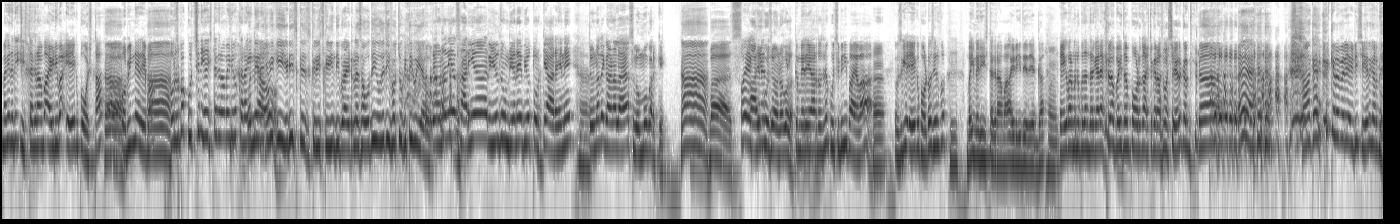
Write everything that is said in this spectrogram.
ਮੈਂ ਕਿ ਤੇਰੀ ਇੰਸਟਾਗ੍ਰam ਆਈਡੀ ਬਾ ਇੱਕ ਪੋਸਟ ਆ ਉਹ ਵੀ ਨੇਰੇ ਬਾ ਔਰ ਉਸ ਬਾ ਕੁਝ ਨਹੀਂ ਹੈ ਇੰਸਟਾਗ੍ਰam ਆਈਡੀ ਬਾ ਕਰਾਈ ਕਿਆ ਉਹ ਵੀ ਕੀ ਜਿਹੜੀ ਸਕਰੀਨ ਦੀ ਬ੍ਰਾਈਟਨੈਸ ਆ ਉਹਦੀ ਉਹਦੇ ਚ ਫੋਟੋ ਖਿੱਚੀ ਹੋਈ ਆ ਉਹ। ਤੇ ਉਹਨਾਂ ਦੀਆਂ ਸਾਰੀਆਂ ਰੀਲਸ ਹੁੰਦੀਆਂ ਨੇ ਵੀ ਉਹ ਤੁਰ ਕੇ ਆ ਰਹੇ ਨੇ ਤੇ ਉਹਨਾਂ ਤੇ ਗਾਣਾ ਲਾਇਆ ਸਲੋਮੋ ਕਰਕੇ। ਹਾਂ ਬਸ ओए, एक ਆਹੀ ने- ਕੁਝ ਹੈ ਉਹਨਾਂ ਕੋਲ एक मेरे यार दोस्त ने कुछ भी नहीं पाया वा हाँ। उसकी एक फोटो सिर्फ भाई मेरी इंस्टाग्राम आईडी दे दे अग्गा एक बार मैंने पता अंदर कह रहा है भाई तुम पॉडकास्ट करा उसमें शेयर कर दे ਹਾਂ ਕਿ कह रहा मेरी आईडी शेयर कर दे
